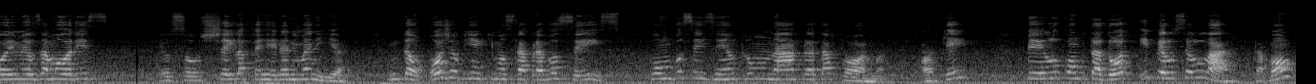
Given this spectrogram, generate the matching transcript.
Oi, meus amores. Eu sou Sheila Ferreira Animania. Então, hoje eu vim aqui mostrar pra vocês como vocês entram na plataforma, ok? Pelo computador e pelo celular, tá bom?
